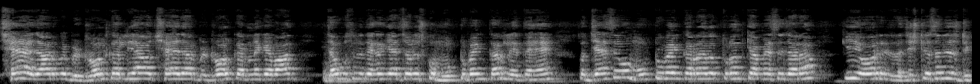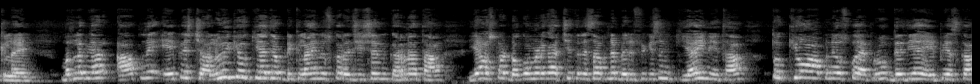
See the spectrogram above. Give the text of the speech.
छह हज़ार रुपए विड्रॉल कर लिया और छह हज़ार विड्रॉल करने के बाद जब उसने देखा कि चलो इसको मूव टू बैंक कर लेते हैं तो जैसे वो मूव टू बैंक कर रहा है तो तुरंत क्या मैसेज आ रहा? कि और रजिस्ट्रेशन इज़ डिक्लाइन मतलब यार आपने एपीएस चालू ही क्यों किया जब डिक्लाइन उसका रजिस्ट्रेशन करना था? या उसका डॉक्यूमेंट का अच्छी तरह से आपने वेरिफिकेशन किया ही नहीं था? तो क्यों आपने उसको अप्रूव दे दिया एपीएस का?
